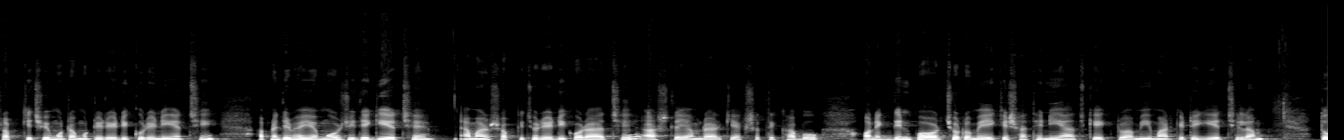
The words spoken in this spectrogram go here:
সব কিছুই মোটামুটি রেডি করে নিয়েছি। আপনাদের ভাইয়া মসজিদে গিয়েছে, আমার সব কিছু রেডি করা আছে আসলে আমরা আর কি একসাথে খাব। অনেক দিন পর ছোট মেয়েকে সাথে নিয়ে আজকে একটু আমি মার্কেটে গিয়েছিলাম। তো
